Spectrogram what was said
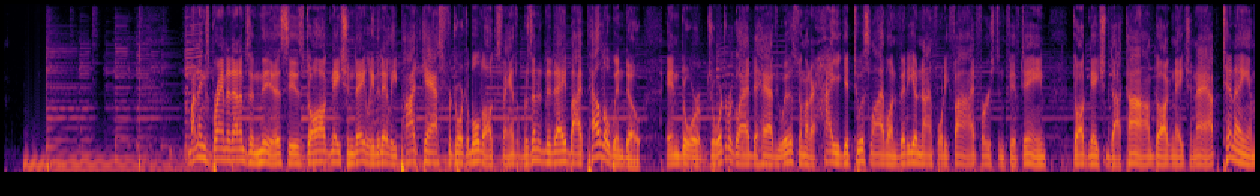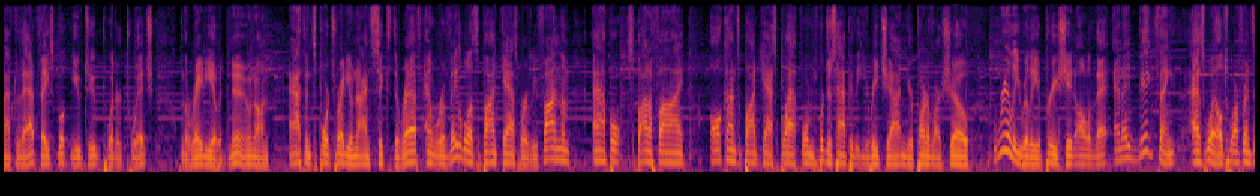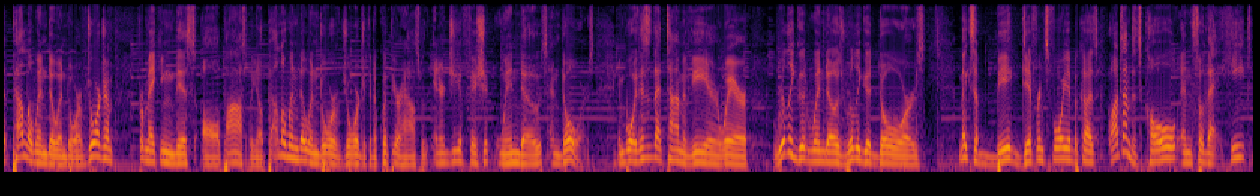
My name's Brandon Adams, and this is Dawg Nation Daily, the daily podcast for Georgia Bulldogs fans. We're presented today by Pella Window and Door of Georgia. We're glad to have you with us, no matter how you get to us live on video, 945, first and 15, dawgnation.com, Dawg Nation app, 10 a.m. after that, Facebook, YouTube, Twitter, Twitch, the radio at noon, on Athens Sports Radio 96 The Ref, and we're available as a podcast wherever you find them Apple, Spotify, all kinds of podcast platforms. We're just happy that you reach out and you're part of our show. Really, really appreciate all of that. And a big thank as well to our friends at Pella Window and Door of Georgia for making this all possible. You know, Pella Window and Door of Georgia can equip your house with energy efficient windows and doors. And boy, this is that time of year where really good windows, really good doors makes a big difference for you because a lot of times it's cold and so that heat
